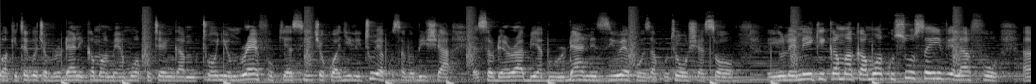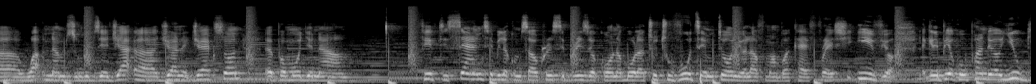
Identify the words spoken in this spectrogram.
wa kitengo cha burudani kama wameamua kutenga mtonyo mrefu kiasi hicho kwa ajili tu ya kusababisha Saudi Arabia burudani ziwepo za kutosha. So yule Nicki kama akaamua kususa hivi alafu uh, namzungumzia ja, uh, Janet Jackson uh, pamoja na 50 Cent bila kumsahau Chris Breezy wakaona bora tu tuvute mtoni, alafu mambo yakae fresh. Hivyo lakini pia kwa upande wa UG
